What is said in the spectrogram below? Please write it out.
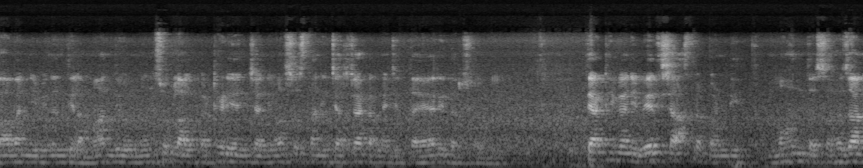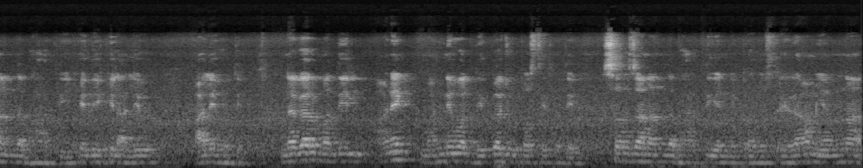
बाबांनी विनंतीला मान देऊन मनसुखलाल कठेड यांच्या निवासस्थानी चर्चा करण्याची तयारी दर्शवली. त्या ठिकाणी वेदशास्त्र पंडित महंत सहजानंद भारती हे देखील आले आले होते. नगरमधील अनेक मान्यवर दिग्गज उपस्थित होते. सहजानंद भारती यांनी प्रभू श्रीराम यांना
